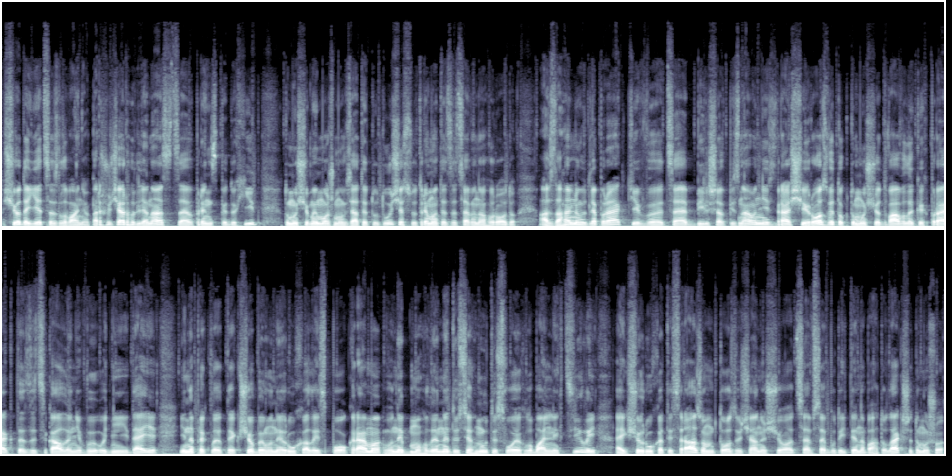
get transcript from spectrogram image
Що дає це зливання? В першу чергу для нас це в принципі дохід, тому що ми можемо взяти тут участь, отримати за це винагороду. А в загальному для проектів це більша впізнаваність, кращий розвиток, тому що два великих проекти зацікавлені в одній ідеї. І, наприклад, якщо б вони рухались поокремо, вони б могли не досягнути своїх глобальних цілей. А якщо рухатись разом, то звичайно, що це все буде йти набагато легше, тому що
